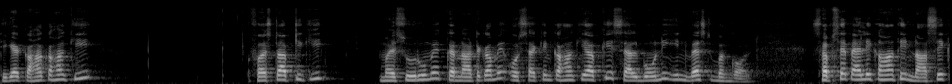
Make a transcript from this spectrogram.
ठीक है? कहाँ कहाँ की? फ़र्स्ट आपकी की मैसूरू में, कर्नाटका में, और सेकंड कहाँ की आपकी? सेल्बोनी इन वेस्ट बंगाल सबसे पहले कहाँ थी? नासिक।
